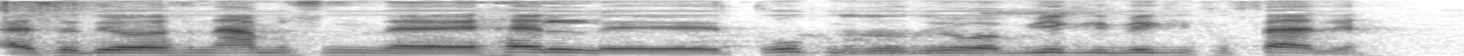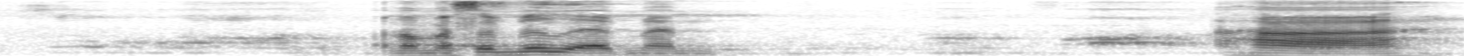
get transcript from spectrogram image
Altså det var sådan nærmest sådan uh, halv uh, druknet, det var virkelig, virkelig forfærdeligt. Og når man så ved, at man har,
